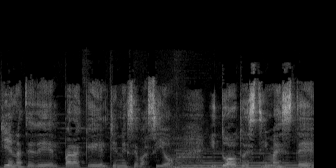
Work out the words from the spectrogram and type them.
llénate de Él para que Él llene ese vacío y tu autoestima esté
